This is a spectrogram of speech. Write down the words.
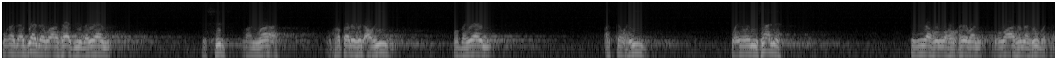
وقد أجاد وأفاد في بيان الشرك وأنواعه وخطره العظيم وبيان التوحيد وعظم شأنه. فجزاه الله خيرا وضاعف مثوبته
